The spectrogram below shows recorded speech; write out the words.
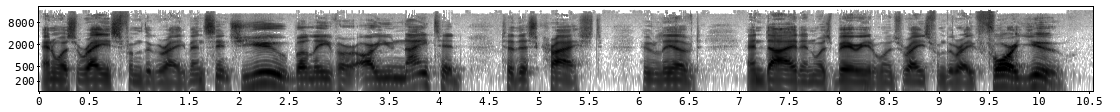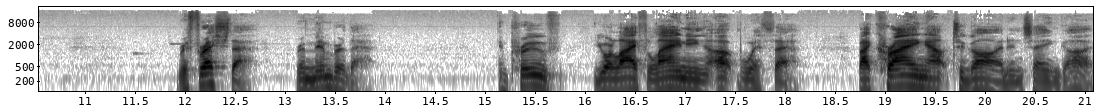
and was raised from the grave. And since you, believer, are united to this Christ who lived and died and was buried and was raised from the grave for you, refresh that, remember that, improve your life lining up with that by crying out to God and saying, God,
